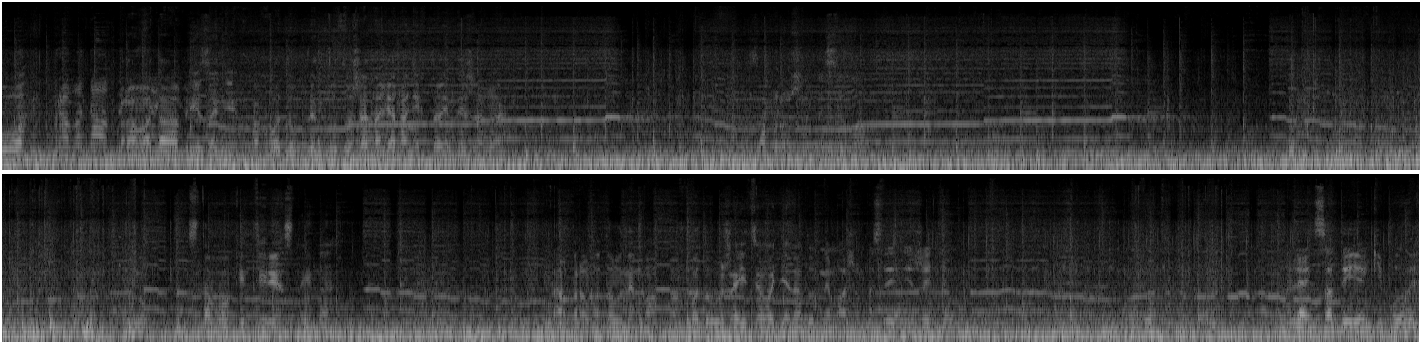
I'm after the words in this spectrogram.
О, Провода обрізані. провода обрізані. Походу, блин, тут уже, наверное, ніхто і не живе. Заброшене село. Ну, ставок інтересний, да? Да, проводов нема. Походу вже і цього діда тут нема, що останній житель. Глянь сади, які були.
